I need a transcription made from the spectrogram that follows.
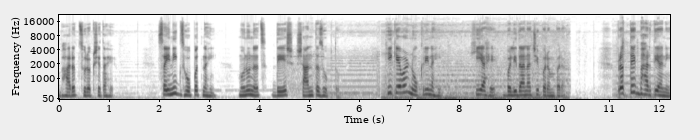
भारत सुरक्षित आहे. सैनिक झोपत नाही म्हणूनच देश शांत झोपतो. ही केवळ नोकरी नाही ही आहे बलिदानाची परंपरा. प्रत्येक भारतीयाने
